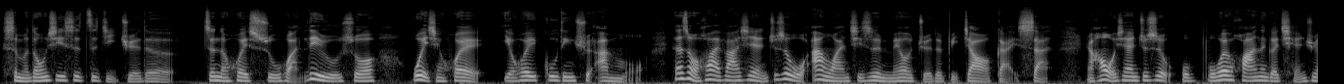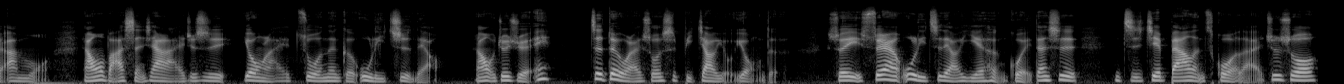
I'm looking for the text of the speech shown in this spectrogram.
什么东西是自己觉得。真的会舒缓。例如说，我以前会也会固定去按摩，但是我后来发现，就是我按完其实没有觉得比较改善。然后我现在就是我不会花那个钱去按摩，然后我把它省下来，就是用来做那个物理治疗。然后我就觉得，诶，这对我来说是比较有用的。所以虽然物理治疗也很贵，但是你直接 balance 过来，就是说，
